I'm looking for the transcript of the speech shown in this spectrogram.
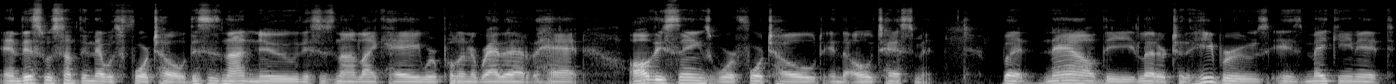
And this was something that was foretold. This is not new. This is not like, hey, we're pulling a rabbit out of the hat. All these things were foretold in the Old Testament. But now the letter to the Hebrews is making it,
